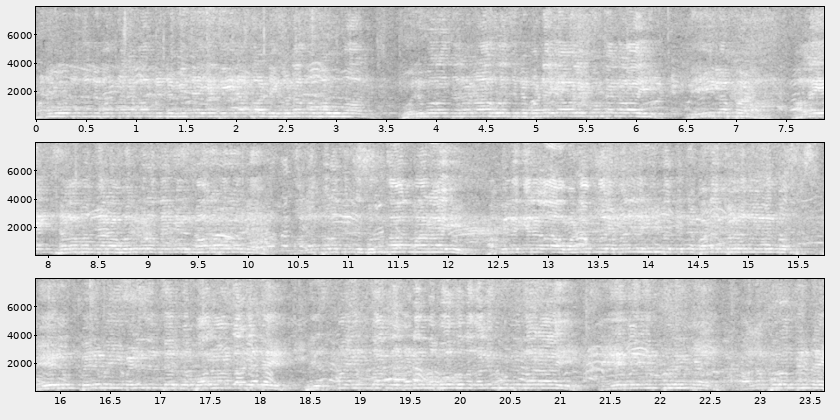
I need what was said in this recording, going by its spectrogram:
പടയോട്ടത്തിന്റെ വിജയ തീരം കാട്ടി കടന്നു ഒരു പുറത്ത് എറണാകുളത്തിന്റെ പടയാളി കൂട്ടങ്ങളായി നീലപ്പട അലയൻ ജലമങ്കര ഒരു പുറത്തെങ്കിൽ മറുപുറത്ത് മലപ്പുറത്തിന്റെ സുൽത്താൻമാരായി അഖില കേരള വടംവലി മല്ലയുദ്ധത്തിന്റെ പടക്കളങ്ങളിൽ നിന്നും പേരും പെരുമയും എഴുതി ചേർത്ത് പോരാട്ടത്തിന്റെ വിസ്മയം തന്ന് കടന്നു പോകുന്ന കളിക്കൂട്ടുകാരായി കേവലം പുളിക്കൽ മലപ്പുറത്തിന്റെ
